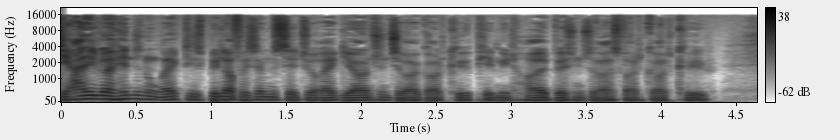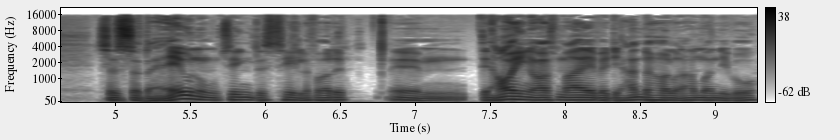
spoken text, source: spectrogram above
De har lige været hentet nogle rigtige spillere, for eksempel Sergio Region, synes jeg var et godt køb. Pierre Mit synes jeg også var et godt køb. Så, så der er jo nogle ting, der taler for det. Øhm, det afhænger også meget af, hvad de andre hold rammer niveau.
